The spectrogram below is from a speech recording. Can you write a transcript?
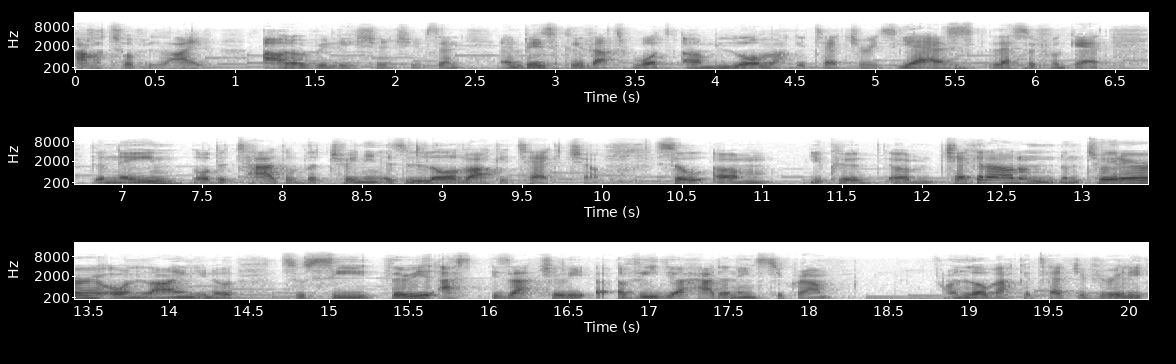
out of life, out of relationships and and basically that's what um, love architecture is yes let's not forget the name or the tag of the training is love architecture so um, you could um, check it out on, on twitter online you know to see there is, is actually a video i had on instagram on love architecture. If you really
